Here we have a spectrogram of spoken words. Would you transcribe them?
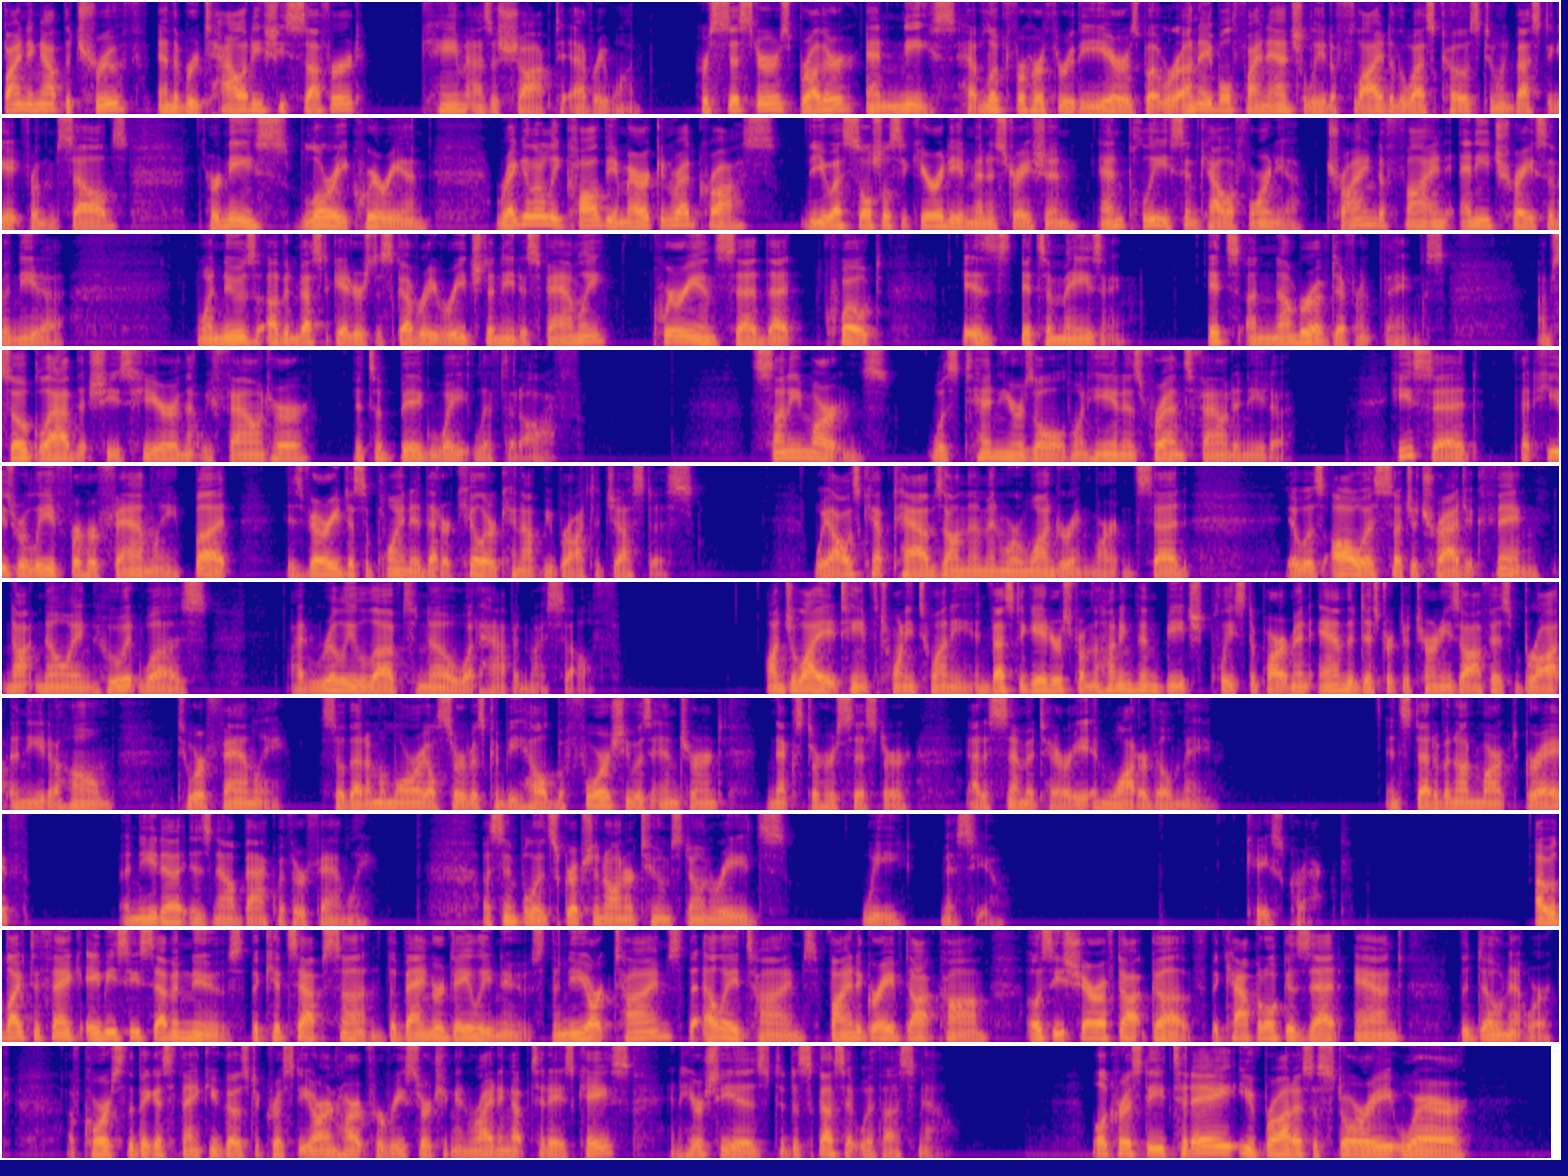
Finding out the truth and the brutality she suffered came as a shock to everyone. Her sisters, brother, and niece have looked for her through the years, but were unable financially to fly to the West Coast to investigate for themselves. Her niece, Lori Quirian, regularly called the American Red Cross, the U.S. Social Security Administration, and police in California, trying to find any trace of Anita. When news of investigators' discovery reached Anita's family, Quirian said that, quote, is it's amazing. It's a number of different things. I'm so glad that she's here and that we found her. It's a big weight lifted off. Sonny Martins was 10 years old when he and his friends found Anita. He said that he's relieved for her family, but is very disappointed that her killer cannot be brought to justice. We always kept tabs on them and were wondering, Martin said. It was always such a tragic thing, not knowing who it was. I'd really love to know what happened myself. On July 18, 2020, investigators from the Huntington Beach Police Department and the District Attorney's Office brought Anita home to her family so that a memorial service could be held before she was interned next to her sister at a cemetery in Waterville, Maine. Instead of an unmarked grave, Anita is now back with her family. A simple inscription on her tombstone reads, We miss you. Case cracked. I would like to thank ABC 7 News, the Kitsap Sun, the Bangor Daily News, the New York Times, the LA Times, findagrave.com, ocsheriff.gov, the Capital Gazette, and the Doe Network. Of course, the biggest thank you goes to Christy Arnhart for researching and writing up today's case, and here she is to discuss it with us now. Well, Christy, today you've brought us a story where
